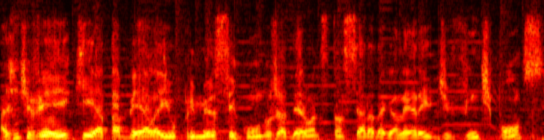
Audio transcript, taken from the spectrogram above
A gente vê aí que a tabela e o primeiro e segundo já deram uma distanciada da galera aí de 20 pontos,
